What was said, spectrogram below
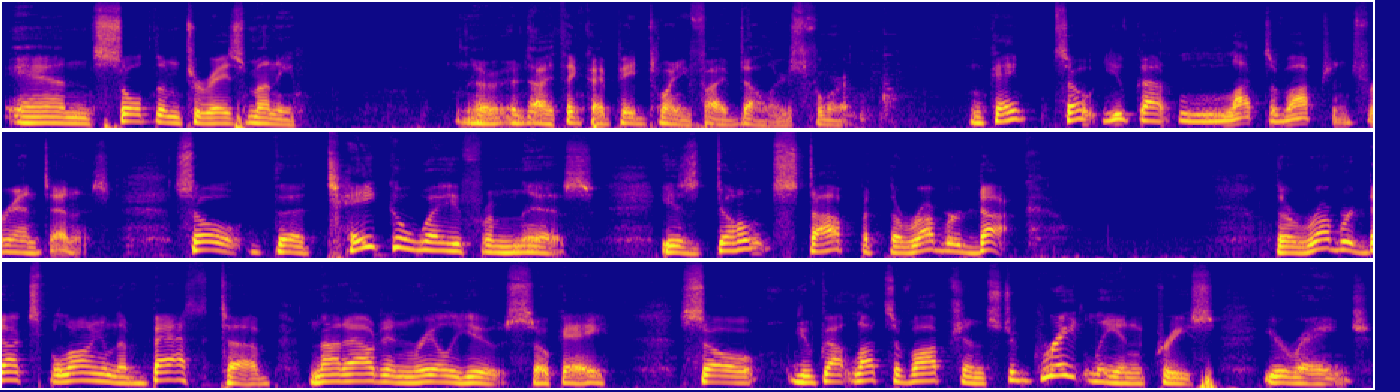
and sold them to raise money. Uh, I think I paid $25 for it. Okay, so you've got lots of options for antennas. So the takeaway from this is don't stop at the rubber duck. The rubber ducks belong in the bathtub, not out in real use, okay? So you've got lots of options to greatly increase your range.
